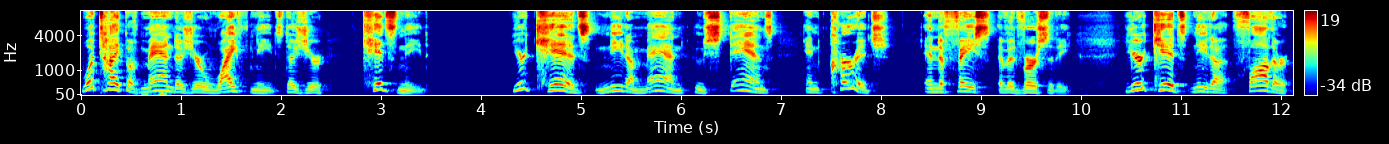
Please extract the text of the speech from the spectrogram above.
What type of man does your wife needs? Does your kids need? Your kids need a man who stands in courage in the face of adversity. Your kids need a father,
